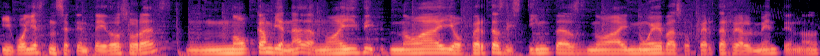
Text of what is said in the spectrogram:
y voy hasta en 72 horas, no cambia nada, no hay, no hay ofertas distintas, no hay nuevas ofertas realmente, ¿no?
